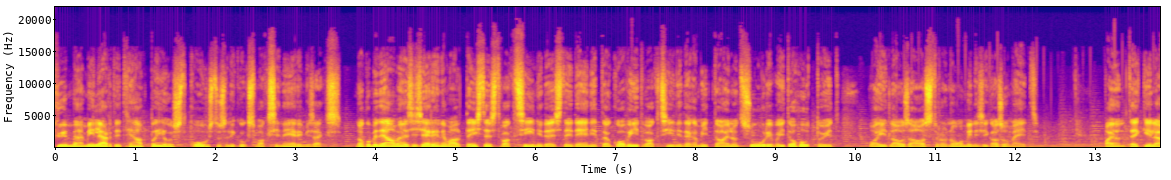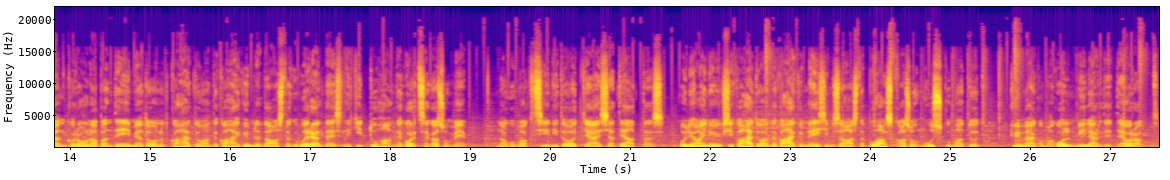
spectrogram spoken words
kümme miljardit head põhjust kohustuslikuks vaktsineerimiseks. nagu me teame, siis erinevalt teistest vaktsiinidest ei teenita Covid vaktsiinidega mitte ainult suuri või tohutuid, vaid lausa astronoomilisi kasumeid. BioNTechile on koroonapandeemia toonud kahe tuhande kahekümnenda aastaga võrreldes ligi tuhandekordse kasumi. nagu vaktsiinitootja äsja teatas, oli ainuüksi kahe tuhande kahekümne esimese aasta puhaskasum uskumatud kümme koma kolm miljardit eurot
